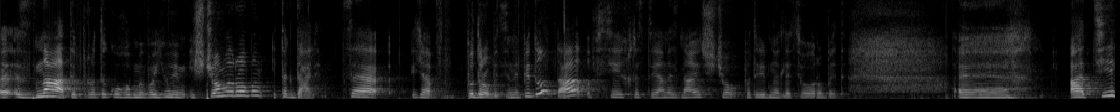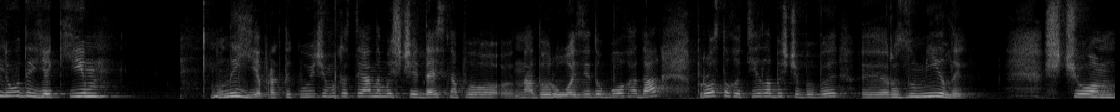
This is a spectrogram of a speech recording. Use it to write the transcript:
е, знати проти кого ми воюємо і що ми робимо, і так далі. Це я в подробиці не піду, та всі християни знають, що потрібно для цього робити. А ті люди, які ну, не є практикуючими християнами ще десь на, по, на дорозі до Бога. Да? Просто хотіла би, щоб ви розуміли, що.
